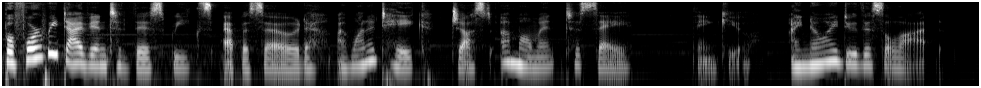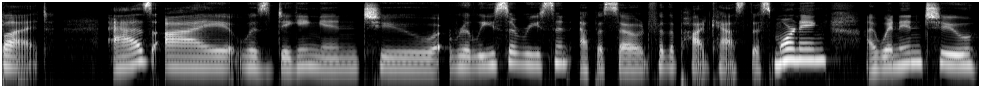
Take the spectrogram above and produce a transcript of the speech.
Before we dive into this week's episode, I want to take just a moment to say thank you. I know I do this a lot, but as I was digging in to release a recent episode for the podcast this morning, I went into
